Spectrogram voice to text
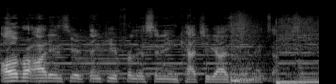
all of our audience here, thank you for listening. Catch you guys in the next episode.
